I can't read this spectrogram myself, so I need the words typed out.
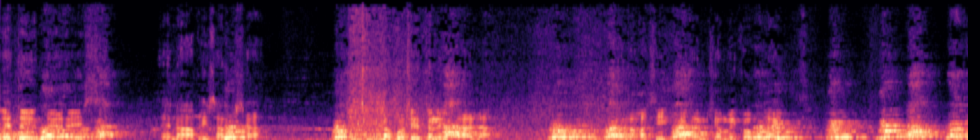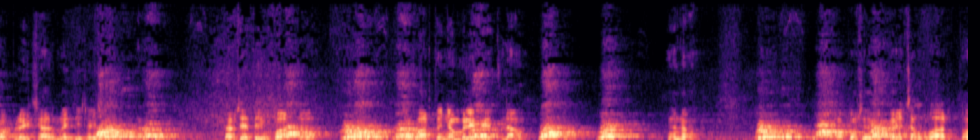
Ito yung terrace. Ayan, nakakisama siya. Tapos ito na yung sala. Wala kasi, kisama siya may cob light. May cob light siya, may diray sa gitna. Tapos ito yung kwarto. Yung kwarto niya maliliit lang. Yan o. Tapos ito pa yung isang kwarto.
